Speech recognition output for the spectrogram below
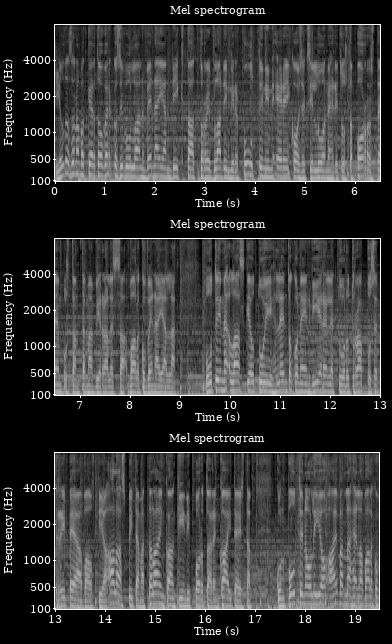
Iltasanomat kertoo verkkosivullaan Venäjän diktaattori Vladimir Putinin erikoiseksi luonnehditusta porrastempusta tämän virallessa Valko-Venäjällä. Putin laskeutui lentokoneen vierelle tuodut rappuset ripeää vauhtia alas pitämättä lainkaan kiinni portaiden kaiteista. Kun Putin oli jo aivan lähellä valko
